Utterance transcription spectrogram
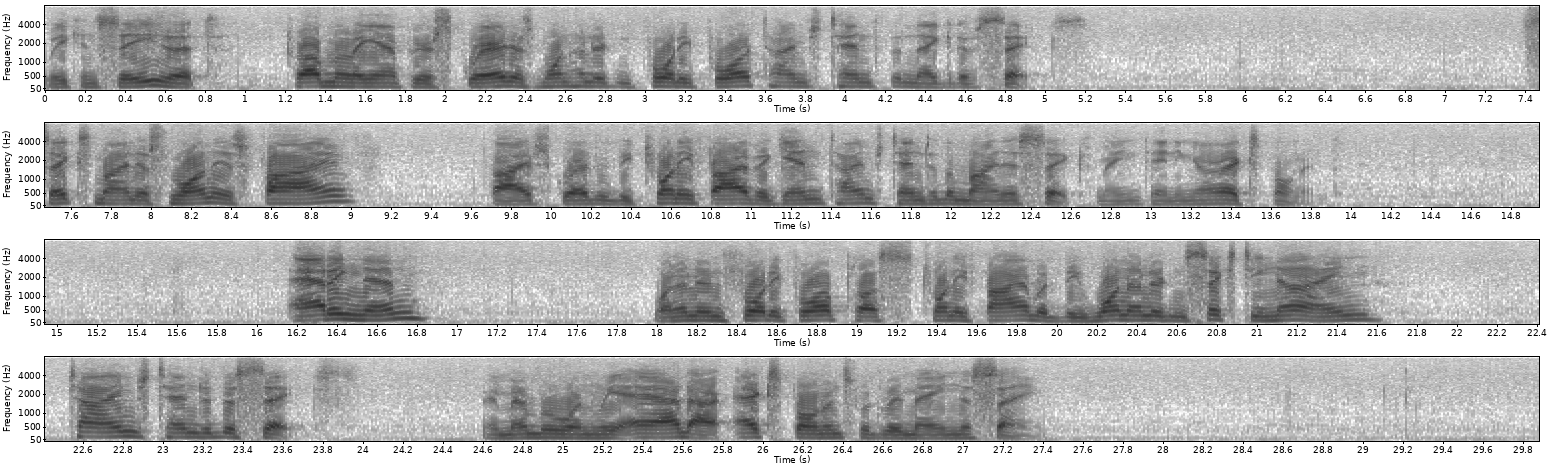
we can see that 12 milliamperes squared is 144 times 10 to the negative 6. 6 minus 1 is 5. 5 squared would be 25 again times 10 to the minus 6, maintaining our exponent. Adding then 144 plus 25 would be 169 times 10 to the 6. Remember, when we add, our exponents would remain the same.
